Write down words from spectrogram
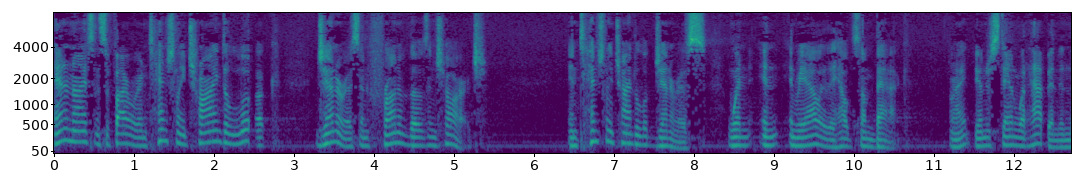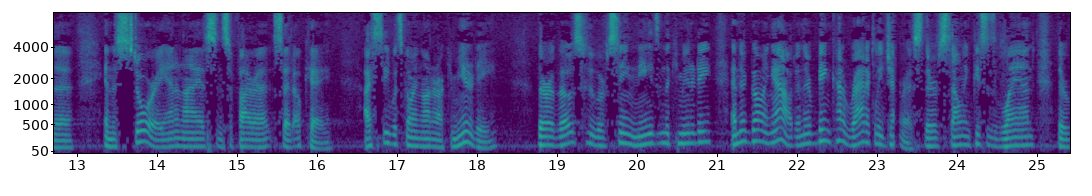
Ananias and Sapphira were intentionally trying to look generous in front of those in charge. Intentionally trying to look generous when in, in reality they held some back. Right? You understand what happened in the in the story, Ananias and Sapphira said, Okay, I see what's going on in our community. There are those who are seeing needs in the community, and they're going out and they're being kind of radically generous. They're selling pieces of land, they're,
